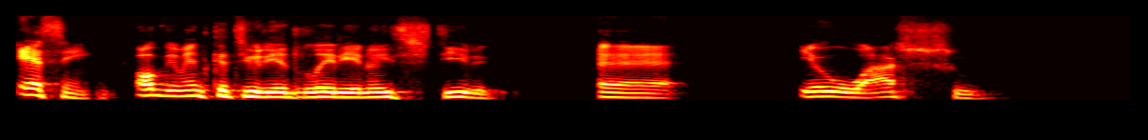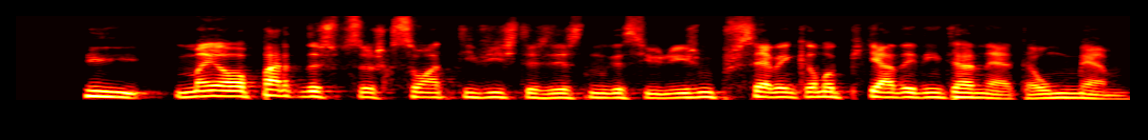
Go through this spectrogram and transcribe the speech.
É assim, obviamente que a teoria de Leiria não existir, uh, eu acho que a maior parte das pessoas que são ativistas desse negacionismo percebem que é uma piada de internet, é um meme.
